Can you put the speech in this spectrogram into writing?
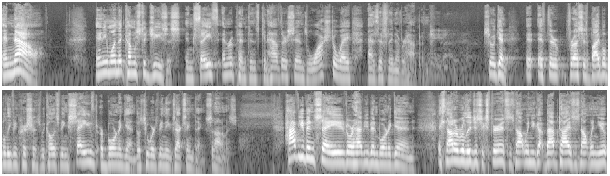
And now, anyone that comes to Jesus in faith and repentance can have their sins washed away as if they never happened. So, again, if they're for us as Bible believing Christians, we call this being saved or born again. Those two words mean the exact same thing, synonymous. Have you been saved or have you been born again? It's not a religious experience. It's not when you got baptized. It's not when you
